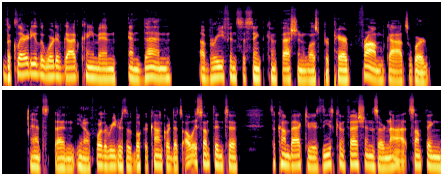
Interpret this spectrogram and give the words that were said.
the clarity of the word of god came in and then a brief and succinct confession was prepared from god's word. That's then you know for the readers of the book of concord that's always something to to come back to is these confessions are not something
